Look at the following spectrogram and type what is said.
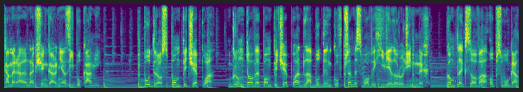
Kameralna księgarnia z e-bookami. Budros pompy ciepła. Gruntowe pompy ciepła dla budynków przemysłowych i wielorodzinnych. Kompleksowa obsługa.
